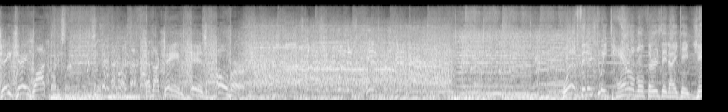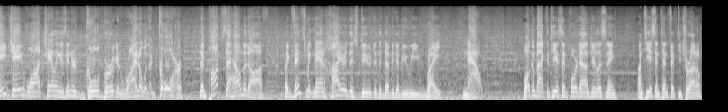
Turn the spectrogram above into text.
J.J. Watt. Body slam. And the game is over. Finish to a terrible Thursday night game. J.J. Watt channeling his inner Goldberg and Rhyno with a gore, then pops the helmet off. Like Vince McMahon, hire this dude to the WWE right now. Welcome back to TSN 4 Downs. You're listening on TSN 1050 Toronto,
